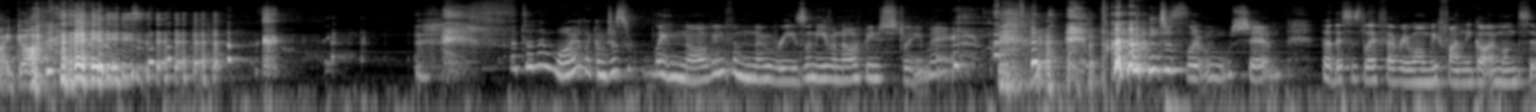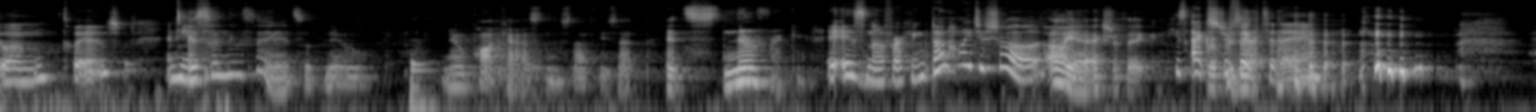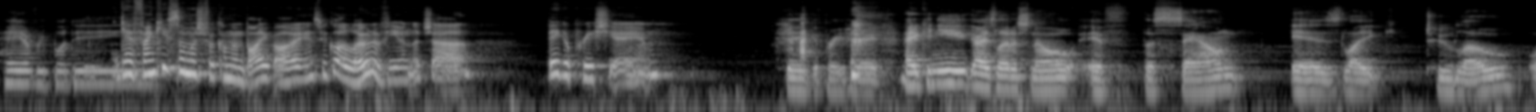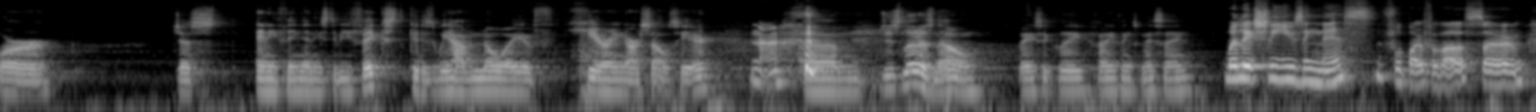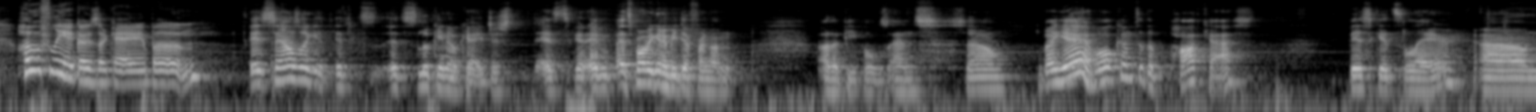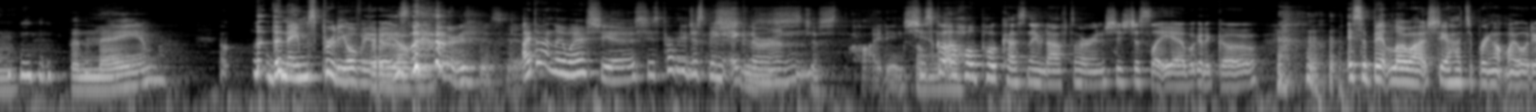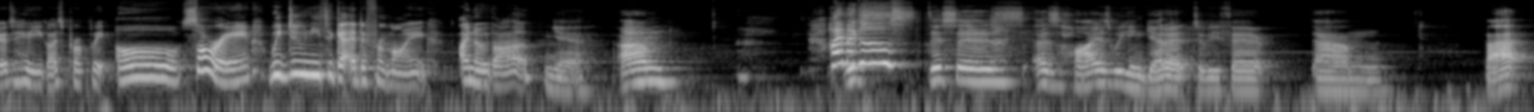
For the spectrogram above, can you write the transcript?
my god. I don't know why. Like I'm just like Navi for no reason, even though I've been streaming. I'm just like, oh shit. But this is Liff, everyone. We finally got him onto um Twitch, and he's it's a new thing. It's a new new podcast and stuff. He said it's nerve wracking. it is nerve wracking. Don't hide your shot. Oh yeah, extra thick. He's extra Represent. thick today. Hey everybody. yeah, thank you so much for coming by, guys. We got a load of you in the chat. Big appreciate. Big appreciate. hey, can you guys let us know if the sound is like too low or just anything that needs to be fixed? Because we have no way of hearing ourselves here. Nah. um, just let us know, basically, if anything's missing. We're literally using this for both of us, so hopefully it goes okay, but It sounds like it, it's it's looking okay. Just it's it, it's probably going to be different on other people's ends. So, but yeah, welcome to the podcast, Biscuits Lair. Um, the name. th- the name's pretty obvious. Pretty obvious. There is Biscuit. I don't know where she is. She's probably just being She's ignorant. Just hiding. She's got a whole podcast named after her, and she's just like, "Yeah, we're gonna go." It's a bit low, actually. I had to bring up my audio to hear you guys properly. Oh, sorry. We do need to get a different mic. I know that. yeah. Um. Hi, Michaels. This is as high as we can get it. To be fair, um, bat.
